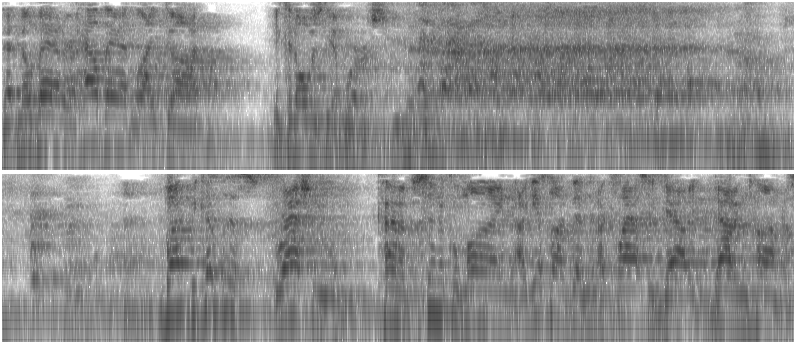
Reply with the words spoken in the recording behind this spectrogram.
that no matter how bad life got, it could always get worse. but because of this rational, kind of cynical mind, I guess I've been a classic doubting, doubting Thomas.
